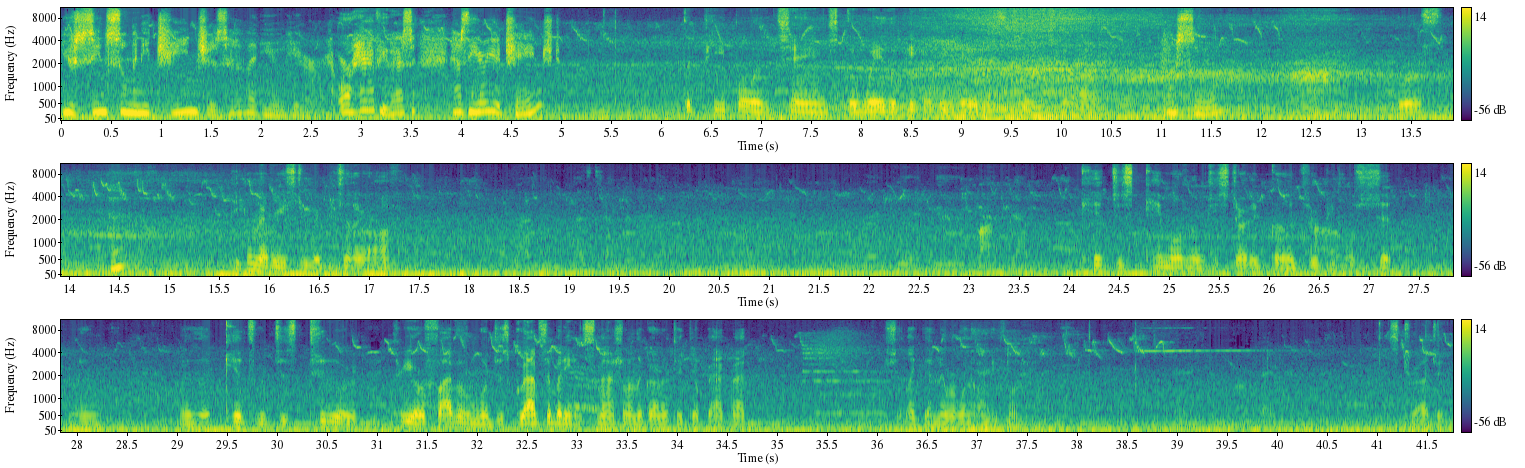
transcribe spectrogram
You've seen so many changes, haven't you, here? Or have you? Has has the area changed? The people have changed. The way the people behave has changed a lot. How so? Worse. Huh? People never used to rip each other off. Kid just came over and just started going through people's shit, you know. And the kids would just two or three or five of them would just grab somebody and smash them on the ground and take their backpack. Shit like that never went on before. It's tragic.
